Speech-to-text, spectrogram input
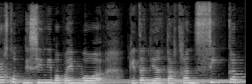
Takut di sini, Bapak Ibu, bahwa kita dinyatakan sikap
